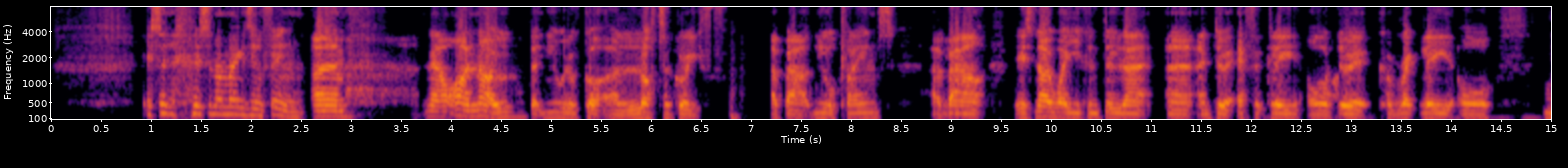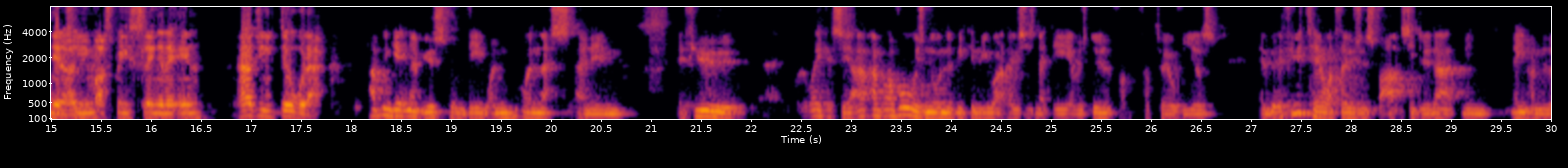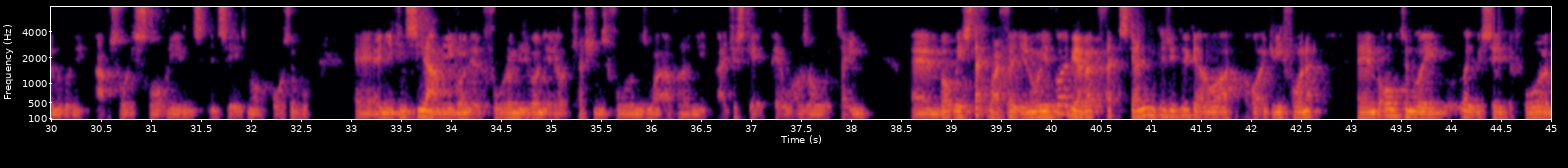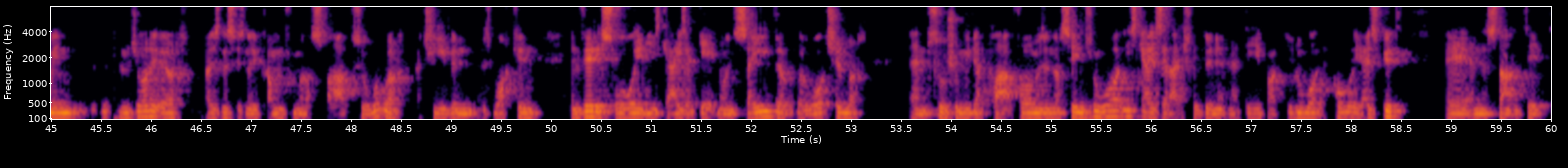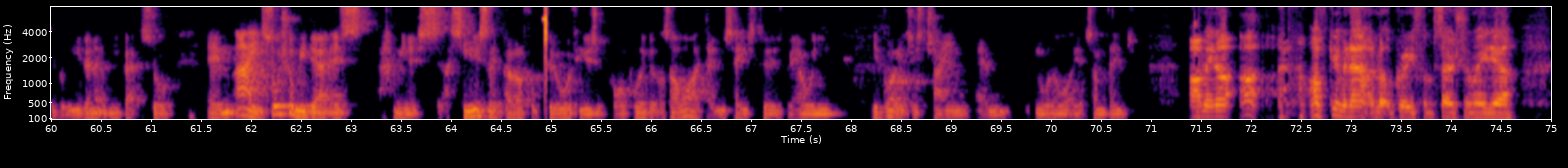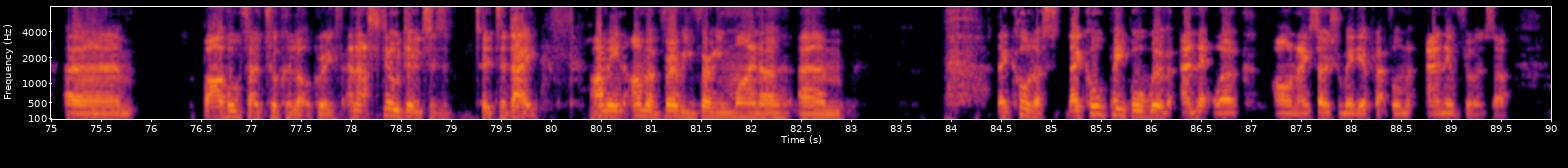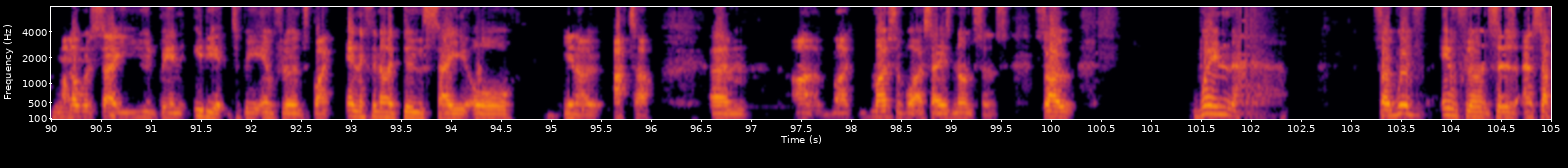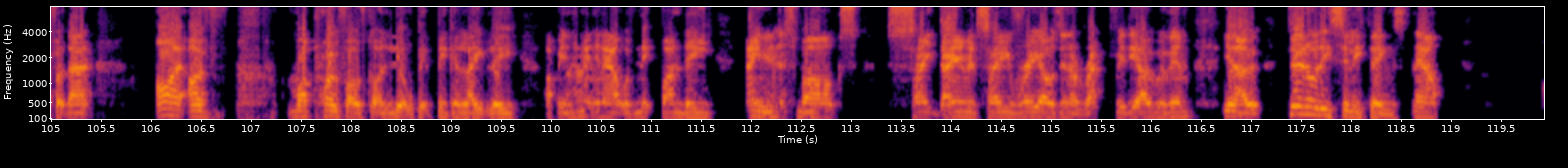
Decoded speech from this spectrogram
It's a, it's an amazing thing. Um, now I know that you would have got a lot of grief about your claims. About there's no way you can do that uh, and do it ethically or do it correctly, or you know you must be slinging it in. How do you deal with that? I've been getting abuse from day one on this, and um, if you, like I say, I, I've I've always known that we can rewire houses in a day. I was doing it for, for 12 years, but if you tell a thousand Sparks to do that, I mean, 900 of them are going to absolutely slot you and, and say it's not possible. Uh, and you can see that when you go into the forums, you go into electricians' forums whatever, and you, I just get pelters all the time. Um, but we stick with it, you know. You've got to be a bit thick-skinned because you do get a lot of, a lot of grief on it. Um, but ultimately, like we said before, I mean, the majority of our business is now coming from our spark. So what we're achieving is working, and very slowly these guys are getting on side. They're, they're watching our um, social media platforms and they're saying, you know what, these guys are actually doing it in a day, but you know what, the quality is good. Uh, and they're starting to, to believe in it a wee bit. So, um, aye, social media is, I mean, it's a seriously powerful tool if you use it properly, but there's a lot of downsides to it as well. And you, you've got to just try and um, ignore a lot of it sometimes. I mean, I, I, have given out a lot of grief on social media, um, but I've also took a lot of grief, and I still do to, to today. I mean, I'm a very, very minor. Um, they call us. They call people with a network on a social media platform an influencer. Yeah. I would say you'd be an idiot to be influenced by anything I do say or, you know, utter. Um, I, like most of what I say is nonsense. So when, so with influencers and stuff like that, I, I've my profile's got a little bit bigger lately. I've been uh-huh. hanging out with Nick Bundy, Amy yeah. the Sparks, say David Savory. I was in a rap video with him. You know, doing all these silly things. Now,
